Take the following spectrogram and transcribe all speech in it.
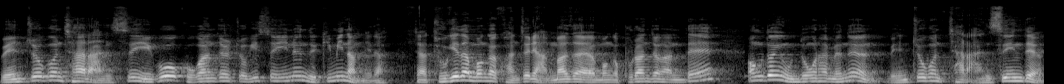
왼쪽은 잘 안 쓰이고 고관절 쪽이 쓰이는 느낌이 납니다. 자, 두 개 다 뭔가 관절이 안 맞아요. 뭔가 불안정한데 엉덩이 운동을 하면은 왼쪽은 잘 안 쓰인대요.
